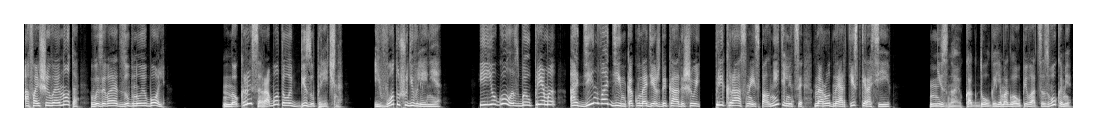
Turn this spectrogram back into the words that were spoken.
а фальшивая нота вызывает зубную боль. Но крыса работала безупречно. И вот уж удивление. Ее голос был прямо один в один, как у Надежды Кадышевой, прекрасной исполнительницы, народной артистки России. Не знаю, как долго я могла упиваться звуками,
